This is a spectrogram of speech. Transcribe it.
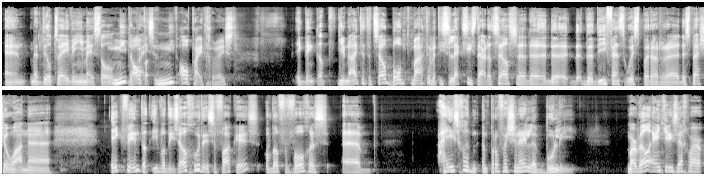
En met deel 2 win je meestal. Niet, de altijd, niet altijd geweest. Ik denk dat United het zo bond maakte met die selecties daar. dat zelfs eh, de, de, de, de defense whisperer, eh, de special one. Ik vind dat iemand die zo goed in zijn vak is. omdat vervolgens. eh, hij is gewoon een professionele bully. Maar wel eentje die zeg maar,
